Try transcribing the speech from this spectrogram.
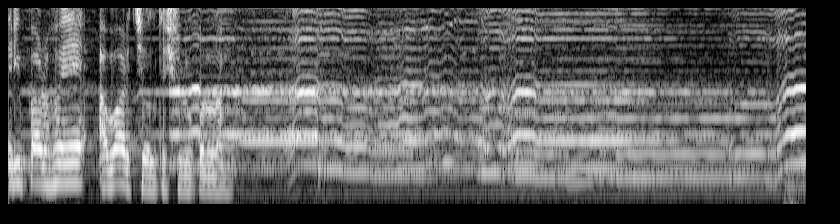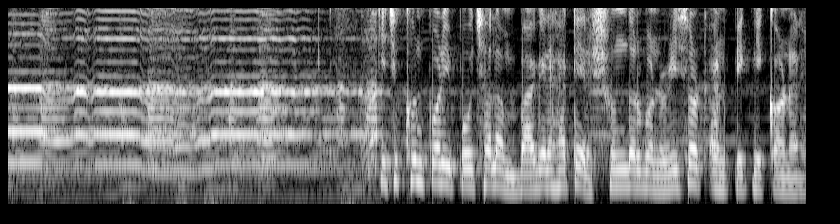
ফেরি পার হয়ে আবার চলতে শুরু করলাম। কিছুক্ষণ পরেই পৌঁছালাম বাগেরহাটের সুন্দরবন রিসোর্ট অ্যান্ড পিকনিক কর্নারে।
